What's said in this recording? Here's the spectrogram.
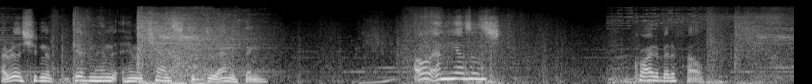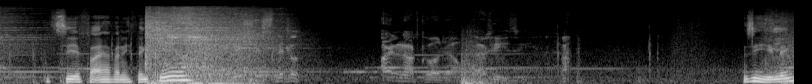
I really shouldn't have given him, him a chance to do anything. Oh, and he has a quite a bit of health. Let's see if I have anything cool. Is he healing?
